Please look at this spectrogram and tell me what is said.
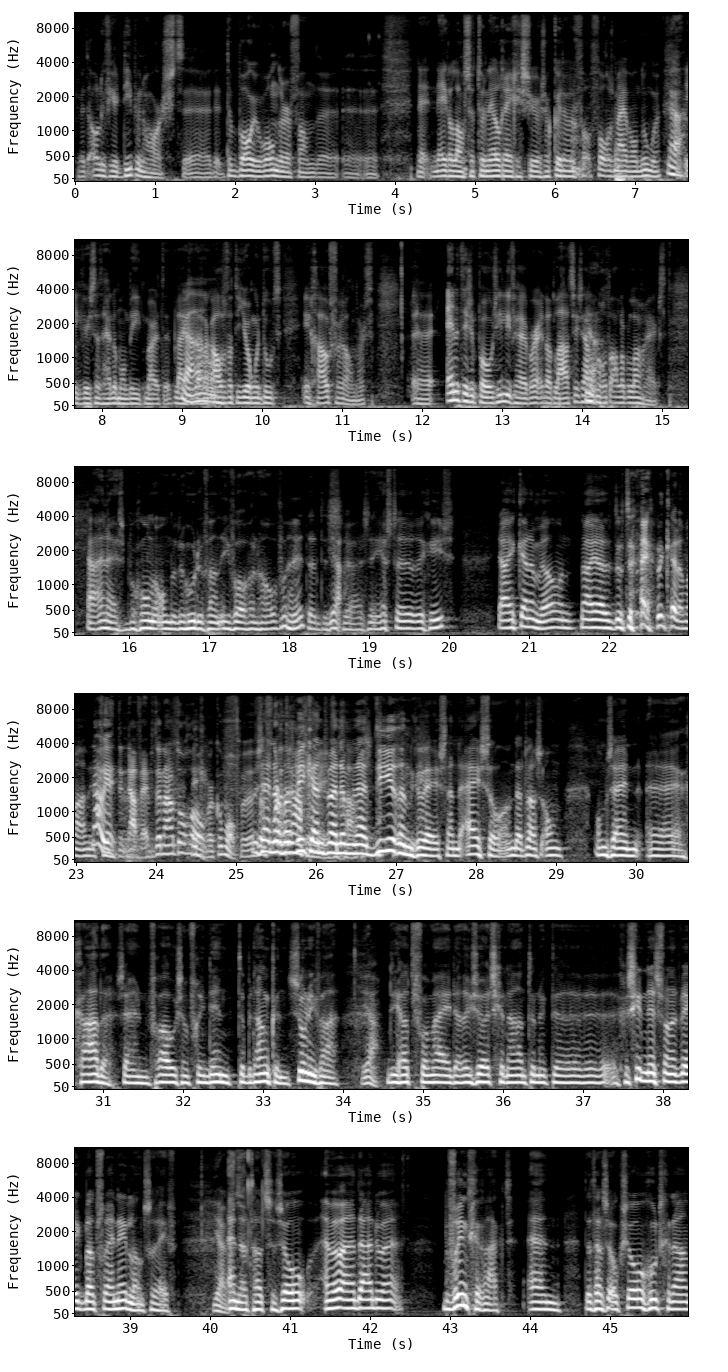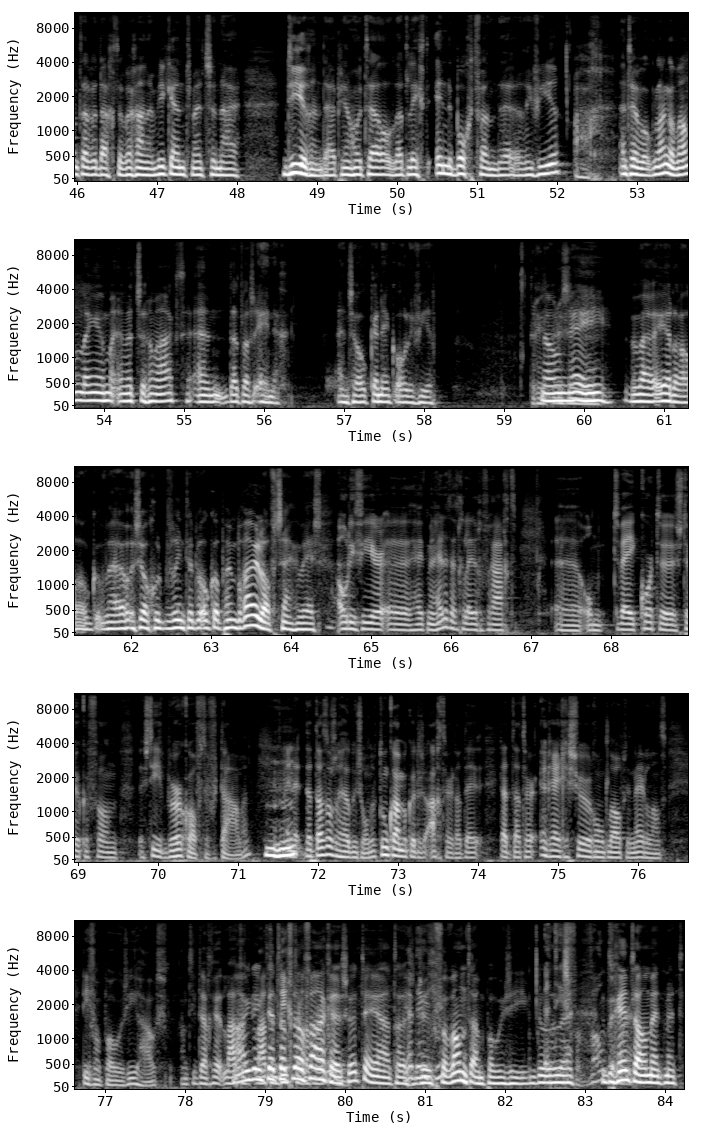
met Olivier Diepenhorst, de, de boy wonder van de Ne- Nederlandse toneelregisseur. Zo kunnen we volgens mij wel noemen. Ja. Ik wist dat helemaal niet, maar het, het blijkt eigenlijk alles wat die jongen doet in goud verandert. Eh, en het is een poëzieliefhebber en dat laatste is eigenlijk nog het allerbelangrijkst. ja, en hij is begonnen onder de hoede van Ivo van Hoven. Hè? Dat is zijn eerste regies. Ja, ik ken hem wel, want nou ja, dat doet er eigenlijk helemaal niet Nou, ja, nou, we hebben het er nou toch over. Kom op. We zijn nog een weekend met hem naar Dieren geweest aan de IJssel. En dat was om, om zijn eh gade, zijn vrouw, zijn vriendin te bedanken, Suniva. Ja, Die had voor mij de research gedaan toen ik de geschiedenis van het Weekblad Vrij Nederland schreef. juist. En dat had ze zo. En we waren daardoor bevriend geraakt. En dat had ze ook zo goed gedaan dat we dachten: we gaan een weekend met ze naar Dieren. Daar heb je een hotel dat ligt in de bocht van de rivier. Ach, En toen hebben we ook lange wandelingen me- met ze gemaakt. En dat was enig. En zo ken ik Olivier. Nou, nee, we waren eerder al ook. We waren zo goed bevriend dat we ook op hun bruiloft zijn geweest. Olivier eh, heeft me een hele tijd geleden gevraagd eh, om twee korte stukken van Steve Burkhoff te vertalen. Mhm. En eh, dat, dat was wel heel bijzonder. Toen kwam ik er dus achter dat, de- dat, dat er een regisseur rondloopt in Nederland die van poëzie houdt. Want die dacht, laat maar een- ik denk laat dat dat wel vaker is hoor. Theater is natuurlijk verwant aan poëzie. Ik bedoel, Het is verwant. het begint maar- al met, met,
